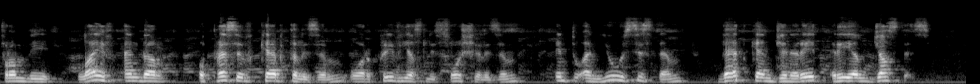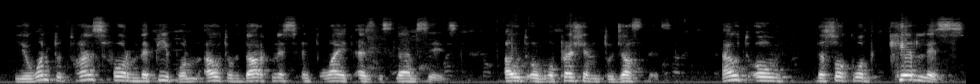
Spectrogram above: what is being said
from the life under oppressive capitalism or previously socialism into a new system that can generate real justice. You want to transform the people out of darkness into light, as Islam says, out of oppression into justice, out of the so-called careless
